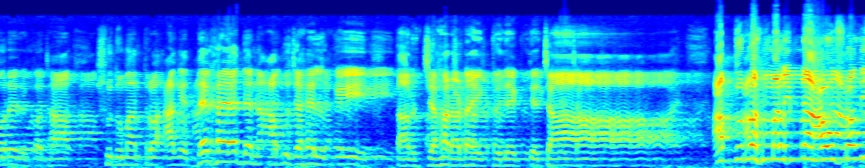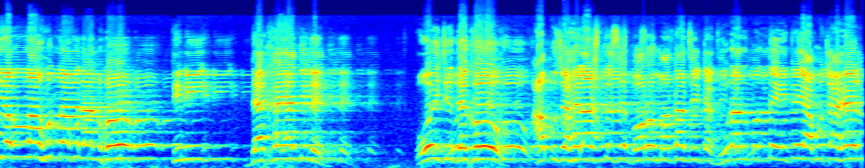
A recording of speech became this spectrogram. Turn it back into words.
পরের কথা। শুধুমাত্র আগে দেখায় দেন আবু জাহেলকে, তার চেহারাটা একটু দেখতে চায় আব্দুর রহমান ইবনে আউফ রাদিয়াল্লাহু তাআলা আনহু, তিনি দেখায়া দিলেন। ওই যে দেখো, আবু জাহেল আসতেছে, বড় মাথা যেটা, ঘোড়ার মধ্যে এটাই আবু জাহেল।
